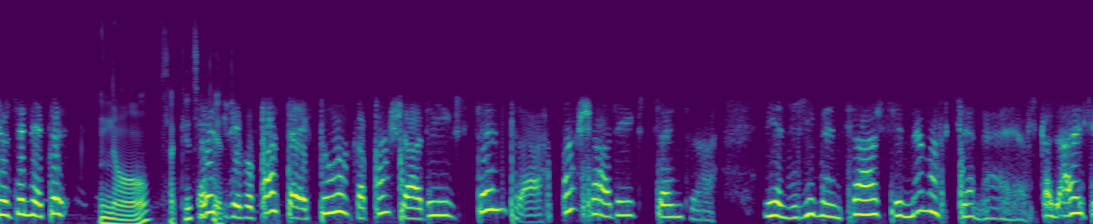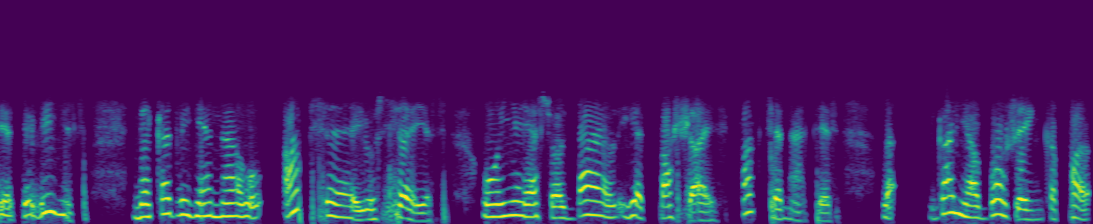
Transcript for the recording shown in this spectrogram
Jūs ziniet, Nu, sakiet, sakiet. Es gribu pateikt to, ka pašā Rīgas centrā, pašā Rīgas centrā viens ģimenes ārsts ir nemakcenējās, kad aiziet pie viņas, nekad viņai nav apsēju sejas, un viņai esot bail iet pašai vakcinēties, gan jau božinka pa,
